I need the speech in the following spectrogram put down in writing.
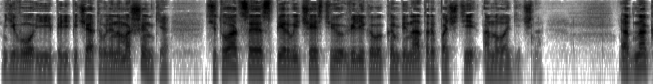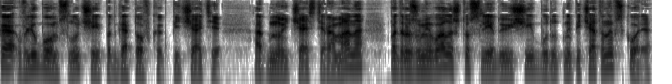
Его и перепечатывали на машинке – Ситуация с первой частью «Великого комбинатора» почти аналогична. Однако в любом случае подготовка к печати одной части романа подразумевала, что следующие будут напечатаны вскоре.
